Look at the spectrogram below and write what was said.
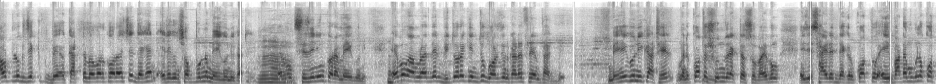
আউটলুক যে কাঠটা ব্যবহার করা হয়েছে দেখেন এটা কিন্তু সম্পূর্ণ মেহগুনি কাঠের এবং সিজনিং করা মেহগুনি। এবং আমাদের ভিতরে কিন্তু গর্জন কাঠের ফ্রেম থাকবে। মেহগুনি কাঠের মানে কত সুন্দর একটা সোফা এবং এই যে সাইডে দেখেন কত এই বাটামগুলো কত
